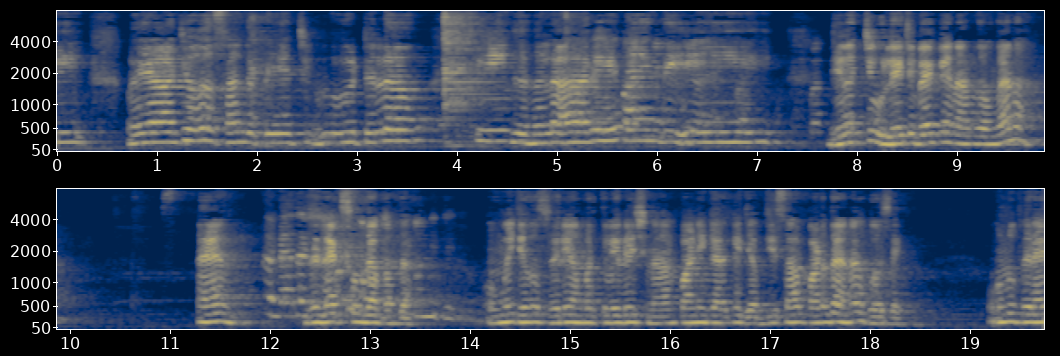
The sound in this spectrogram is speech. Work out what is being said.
ਲੈਂਦੀ ਓਏ ਆਜੋ ਸੰਗ ਤੇ ਝੂਟ ਲੋ ਕਿੰਗ ਹਲਾਰੇ ਲੈਂਦੀ ਜਿਵੇਂ ਝੂਲੇ 'ਚ ਬਹਿ ਕੇ ਆਨੰਦ ਆਉਂਦਾ ਨਾ ਐ ਰਿਲੈਕਸ ਹੁੰਦਾ ਬੰਦਾ। ਉਵੇਂ ਜਦੋਂ ਸਵੇਰੇ ਅੰਮ੍ਰਿਤ ਵੇਲੇ ਇਸ਼ਨਾਨ ਪਾਣੀ ਕਰਕੇ ਜਪਜੀ ਸਾਹਿਬ ਪੜਦਾ ਨਾ ਗੁਰਸਿੱਖ, ਉਹਨੂੰ ਫਿਰ ਐ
